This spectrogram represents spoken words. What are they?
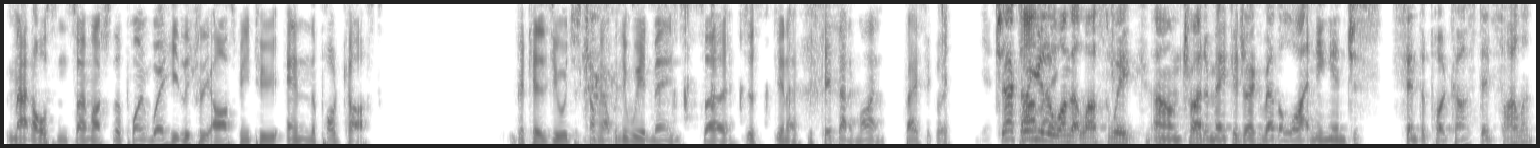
Matt Olson so much to the point where he literally asked me to end the podcast because you were just coming up with your weird memes. So just, you know, just keep that in mind, basically. Yeah. Jack, were you the one that last week um, tried to make a joke about the lightning and just sent the podcast dead silent?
